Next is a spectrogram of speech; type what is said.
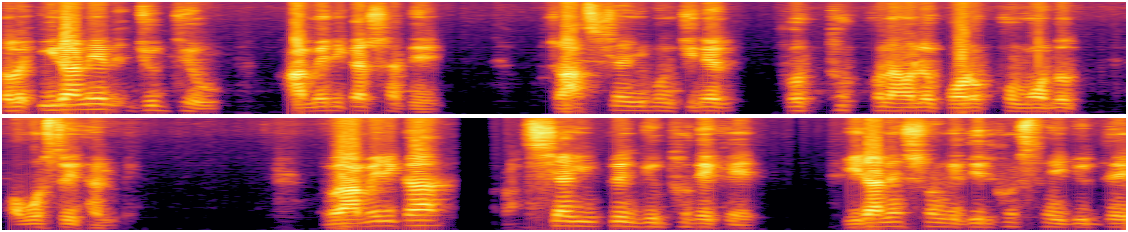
তবে ইরানের যুদ্ধেও আমেরিকার সাথে রাশিয়া এবং চীনের প্রত্যক্ষ না হলেও পরোক্ষ মদত অবশ্যই থাকবে। এবং আমেরিকা, রাশিয়া, ইউক্রেন যুদ্ধ দেখে ইরানের সঙ্গে দীর্ঘস্থায়ী যুদ্ধে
